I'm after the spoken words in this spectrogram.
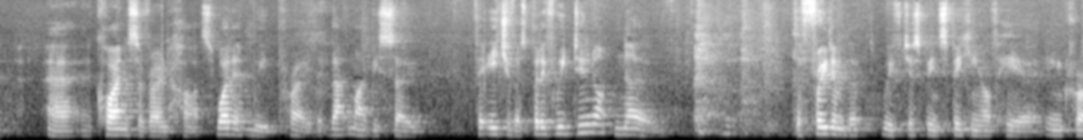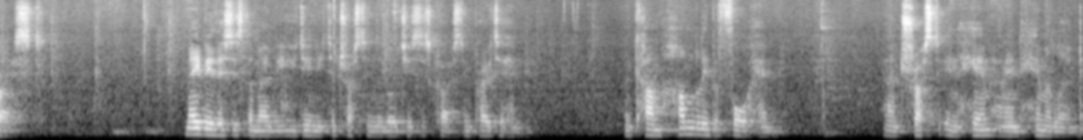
uh, quietness of our own hearts, why don't we pray that that might be so for each of us? But if we do not know the freedom that we've just been speaking of here in Christ, maybe this is the moment you do need to trust in the Lord Jesus Christ and pray to Him and come humbly before Him and trust in Him and in Him alone.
